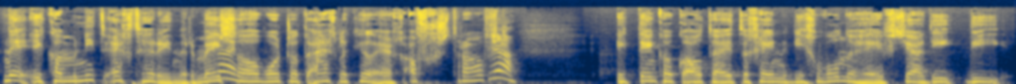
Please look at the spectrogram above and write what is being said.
Nee, ik kan me niet echt herinneren. Meestal wordt dat eigenlijk heel erg afgestraft. Ja. Ik denk ook altijd, degene die gewonnen heeft, ja, die, die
